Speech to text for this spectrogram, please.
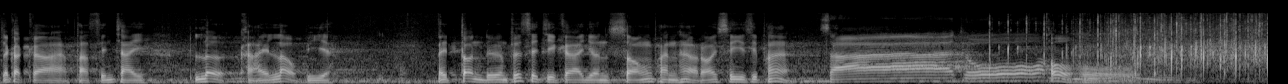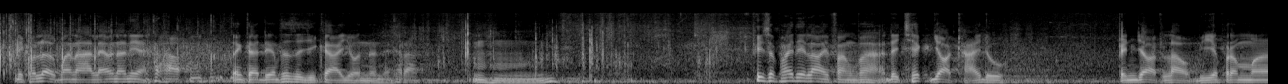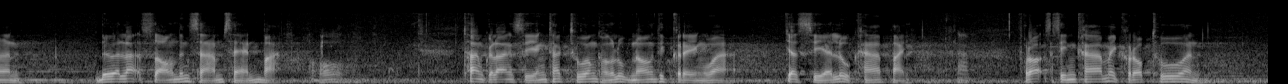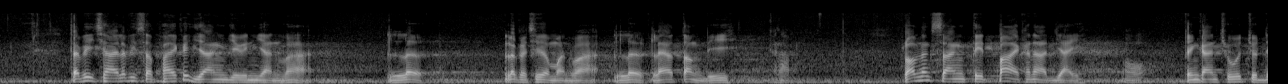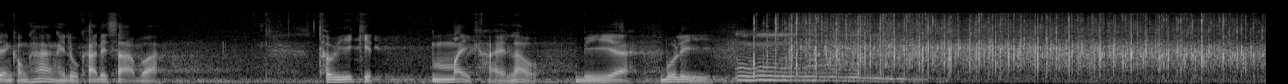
แล้วก็กล้าตัดสินใจเลิกขายเหล้าเบียร์ในต้นเดือนพฤศจิกายน 2545 สาธุ โอ้โห นี่เขาเลิกมานานแล้วนะเนี่ยครับตั้งแต่เดือนพฤศจิกายนนั่นแหละครับอื้อหือพี่สะพ้ายได้เล่าให้ฟังว่า ได้เช็คยอดขายดู เป็นยอดเหล้าเบียร์ประมาณ เดือนละ2อถึงสามแสนบาทโอ้ท่ามกลางเสียงทักท้วงของลูกน้องที่เกรงว่าจะเสียลูกค้าไปครับเพราะสินค้าไม่ครบถ้วน แต่พี่ชายและพี่สะพ้ายก็ยังยืนยันว่าเลิก แล้วก็เชื่อมันว่าเลิกแล้วต้องดีครับ พร้อมทั้งสั่งติดป้ายขนาดใหญ่โอ้เป็นการชูจุดเด่นของห้างให้ลูกค้าได้ทราบว่า ทวีกิจ ไม่ขายเหล้าเบียร์บุหรี่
